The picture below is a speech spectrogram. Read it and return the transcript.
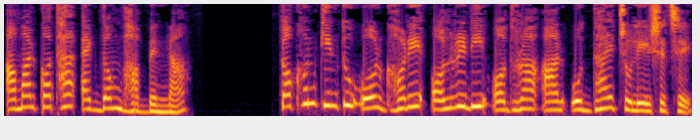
আমার কথা একদম ভাববেন না। তখন কিন্তু ওর ঘরে অলরেডি অধরা আর অধ্যায় চলে এসেছে।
